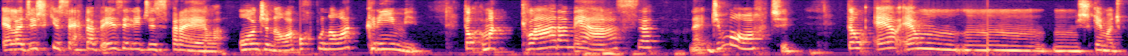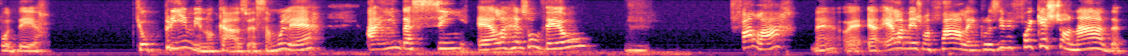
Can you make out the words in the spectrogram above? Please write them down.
ela diz que certa vez ele disse para ela: onde não há corpo, não há crime. Então, uma clara ameaça né, de morte. Então, é, é um, um, um esquema de poder que oprime, no caso, essa mulher. Ainda assim, ela resolveu falar né? É, é, ela mesma fala, inclusive foi questionada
